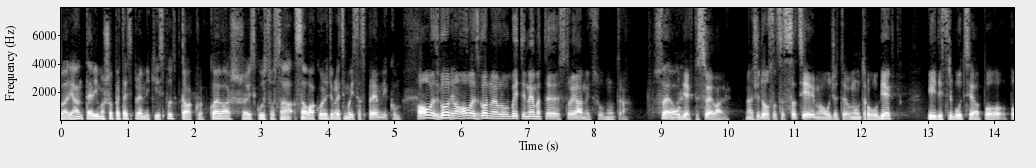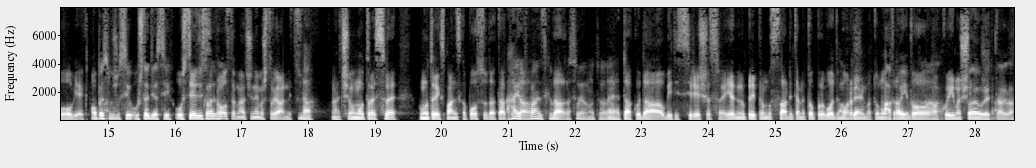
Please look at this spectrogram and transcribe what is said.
varijanta jer imaš opet taj spremnik ispod. Tako. Koje je vaše iskustvo sa, sa ovako uređajem, recimo i sa spremnikom? A ovo je zgodno, ovo je zgodno jer u biti nemate strojarnicu unutra Sve u ovo. objekte, sve vani. Znači doslovce sa cijevima uđete unutra u objekt i distribucija po, po objektu. Opet si, uštedio si. U sjedi se prostor, znači nemaš strojarnicu. Da. Znači unutra je sve, unutra je ekspanzijska posuda, tako Aha, da... ekspanzijska da, sve unutra, da. E, tako da u biti si riješio sve. Jedinu pripremu sanitarne tople vode moraš Ok. imati unutra, Ako ima, to da. ako imaš. To je uvijek tako, da.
